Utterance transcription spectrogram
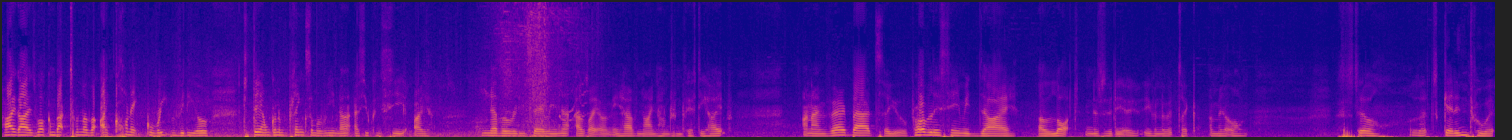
Hi guys, welcome back to another Iconic Grape video. Today I'm going to be playing some arena. As you can see, I never really play arena as I only have 950 hype. And I'm very bad, so you'll probably see me die a lot in this video, even if it's like a minute long. Still, let's get into it.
